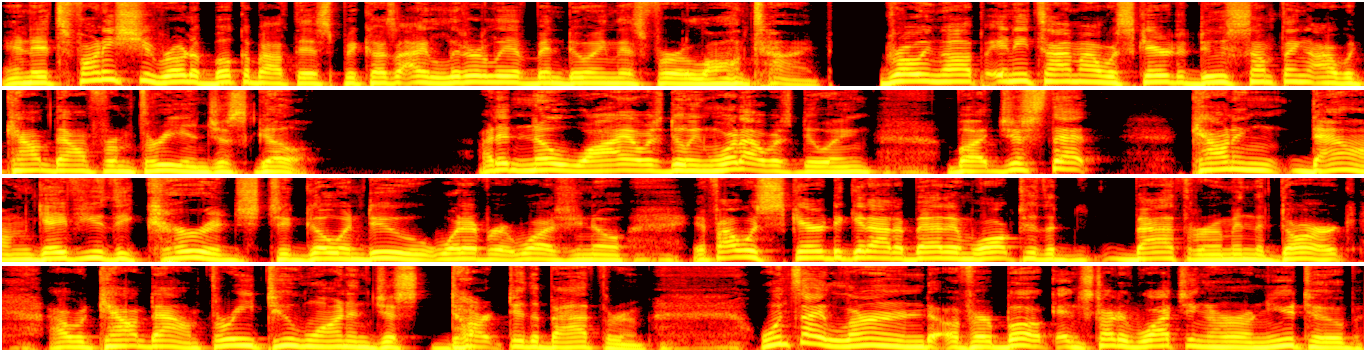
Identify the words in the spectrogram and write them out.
And it's funny she wrote a book about this because I literally have been doing this for a long time. Growing up, anytime I was scared to do something, I would count down from three and just go. I didn't know why I was doing what I was doing, but just that counting down gave you the courage to go and do whatever it was. You know, if I was scared to get out of bed and walk to the bathroom in the dark, I would count down three, two, one, and just dart to the bathroom. Once I learned of her book and started watching her on YouTube,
